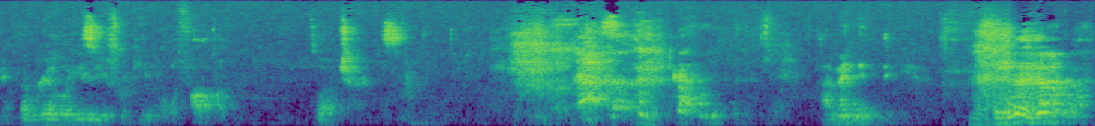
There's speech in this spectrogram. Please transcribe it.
make them real easy for people to follow. Flowcharts. I'm an indie.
